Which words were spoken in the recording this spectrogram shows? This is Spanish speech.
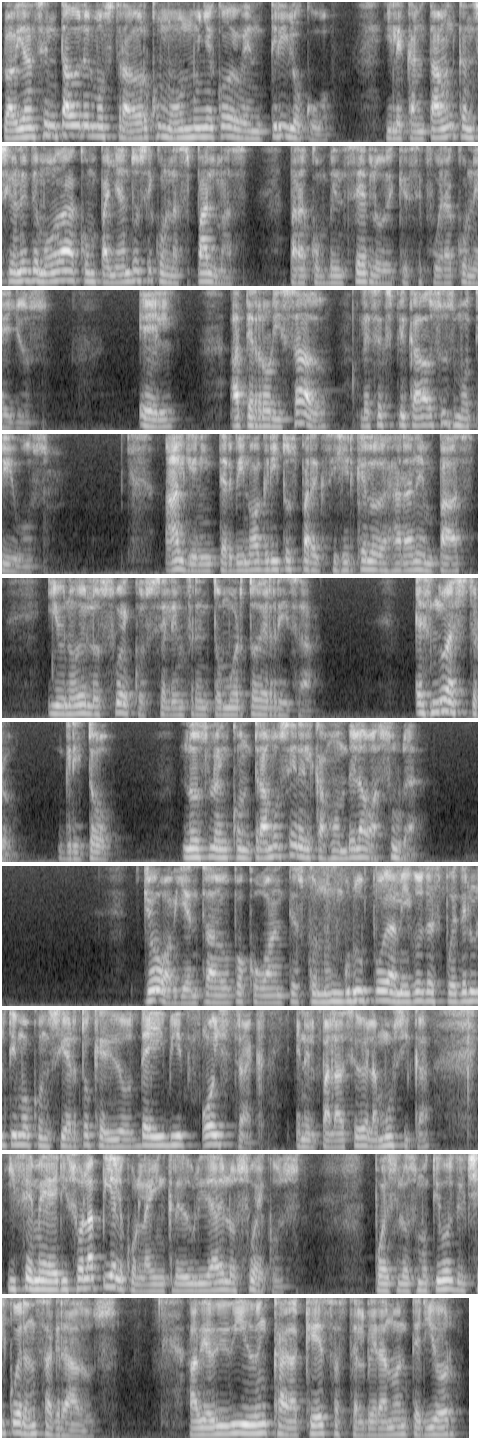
Lo habían sentado en el mostrador como un muñeco de ventrílocuo, y le cantaban canciones de moda acompañándose con las palmas, para convencerlo de que se fuera con ellos. Él, aterrorizado, les explicaba sus motivos. Alguien intervino a gritos para exigir que lo dejaran en paz y uno de los suecos se le enfrentó muerto de risa. Es nuestro, gritó. Nos lo encontramos en el cajón de la basura. Yo había entrado poco antes con un grupo de amigos después del último concierto que dio David Oistrakh en el Palacio de la Música y se me erizó la piel con la incredulidad de los suecos, pues los motivos del chico eran sagrados. Había vivido en Cadaqués hasta el verano anterior,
